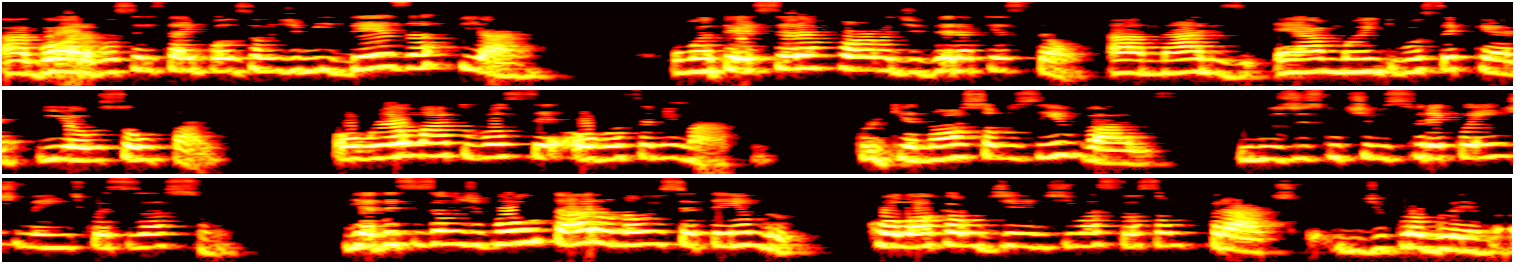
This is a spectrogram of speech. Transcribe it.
Agora você está em posição de me desafiar. Uma terceira forma de ver a questão, a análise, é a mãe que você quer e eu sou o pai. Ou eu mato você ou você me mata. Porque nós somos rivais e nos discutimos frequentemente com esses assuntos. E a decisão de voltar ou não em setembro coloca-o diante de uma situação prática e de problema,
